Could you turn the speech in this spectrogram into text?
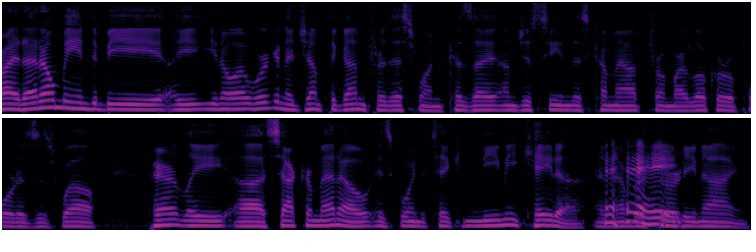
right, I don't mean to be, uh, you know what, we're going to jump the gun for this one because I'm just seeing this come out from our local reporters as well. Apparently, uh, Sacramento is going to take Nimi Queta at number 39.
